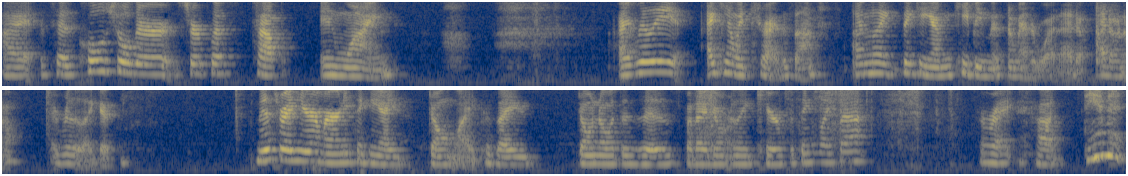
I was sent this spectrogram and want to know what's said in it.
I, says cold shoulder surplus top in wine. I really, I can't wait to try this on. I'm like thinking I'm keeping this no matter what. I don't, I don't know. I really like it. This right here, I'm already thinking I don't like because I don't know what this is, but I don't really care for things like that. All right, uh, damn it.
